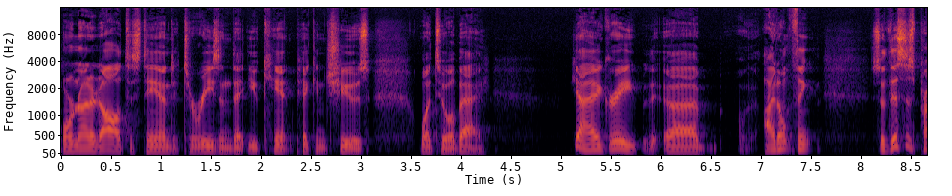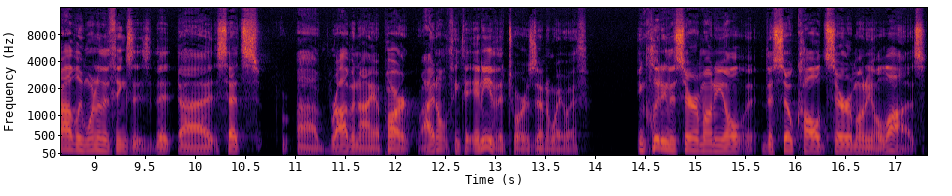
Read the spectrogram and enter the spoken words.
or not at all to stand to reason that you can't pick and choose what to obey. Yeah, I agree. Uh, I don't think so. This is probably one of the things that, that uh, sets uh, Rob and I apart. I don't think that any of the Torah is done away with, including the ceremonial, the so-called ceremonial laws.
